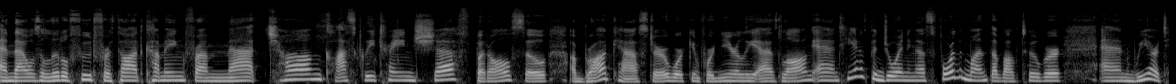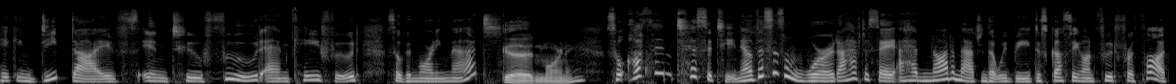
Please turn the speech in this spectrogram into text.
And that was a little food for thought coming from Matt Chung, classically trained chef, but also a broadcaster working for nearly as long. And he has been joining us for the month of October. And we are taking deep dives into food and K food. So good morning, Matt. Good morning. So authenticity. Now, this is a word I have to say I had not imagined that we'd be discussing on food for thought,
